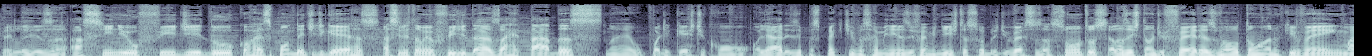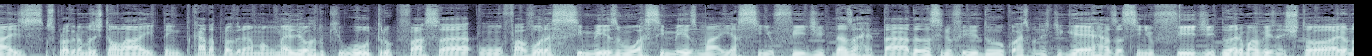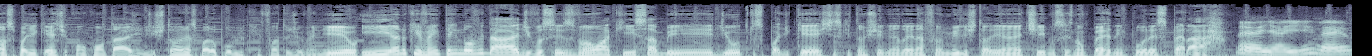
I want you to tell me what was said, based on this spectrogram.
Beleza. Assine o feed do correspondente de guerras. Assine também o feed feed das Arretadas, né, o podcast com olhares e perspectivas femininas e feministas sobre diversos assuntos. Elas estão de férias, voltam ano que vem, mas os programas estão lá e tem cada programa um melhor do que o outro. Faça um favor a si mesmo, a si mesma e assine o feed das Arretadas, assine o feed do Correspondente de Guerras, assine o feed do Era Uma Vez na História, o nosso podcast com contagem de histórias para o público infanto-juvenil. E ano que vem tem novidade, vocês vão aqui saber de outros podcasts que estão chegando aí na família historiante. Vocês não perdem por esperar. É, e aí, né,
